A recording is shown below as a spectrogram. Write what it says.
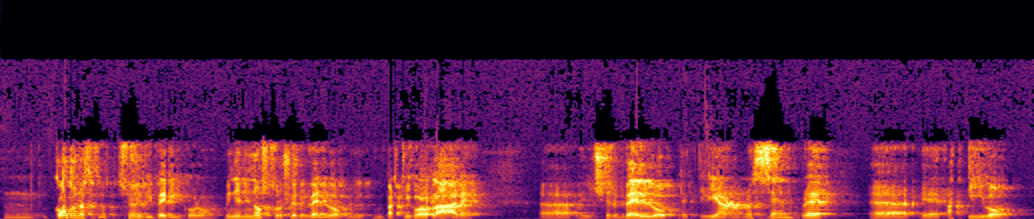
mh, come una situazione di pericolo. Quindi il nostro cervello, in particolare uh, il cervello rettiliano, è sempre è attivo.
